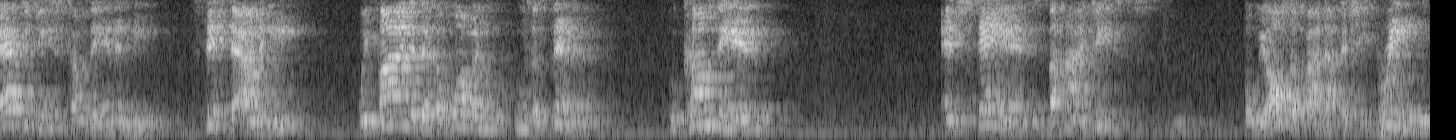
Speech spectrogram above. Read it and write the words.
After Jesus comes in and he sits down to eat, we find that there's a woman who's a sinner who comes in and stands behind Jesus. But we also find out that she brings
